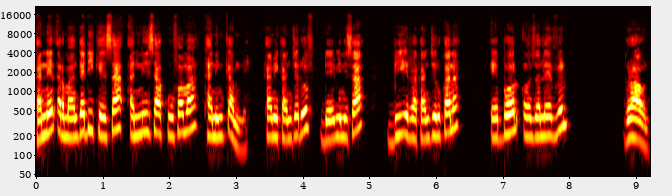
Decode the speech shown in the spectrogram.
Kanneen armaan gadii keessaa anniisaa kuufamaa kan hin qabne kami kan jedhuuf deebiin isaa B irra kan jiru kana a ball on the level ground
